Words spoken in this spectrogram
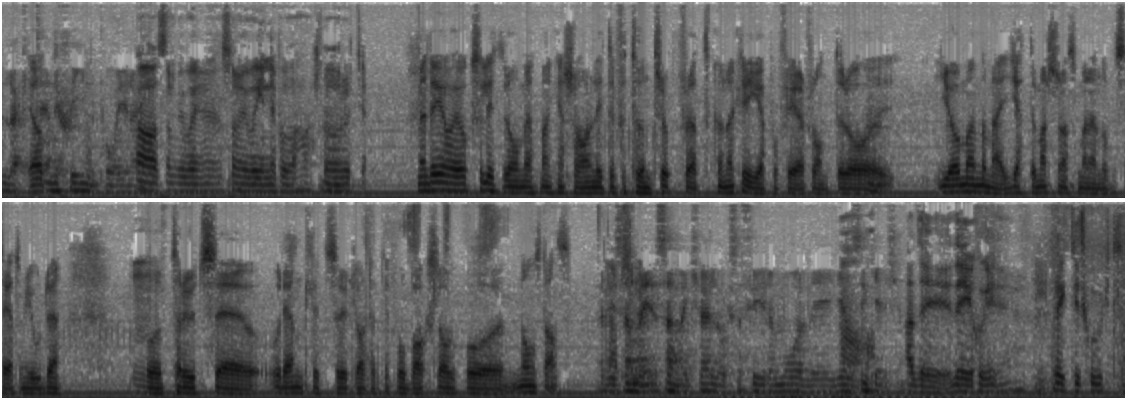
lagt Ja. energin på United. Ja, som vi var, som vi var inne på förut. Ja. Men det har ju också lite då med att man kanske har en lite för tunn trupp för att kunna kriga på flera fronter. Och Mm. gör man de här jättematcherna som man ändå får säga att de gjorde Mm. och tar ut sig ordentligt så är det klart att det får bakslag på någonstans. Ja, det är samma, samma kväll också, fyra mål i Gelsenkirchen. Ja, det, det är ju sjukt, riktigt sjukt.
